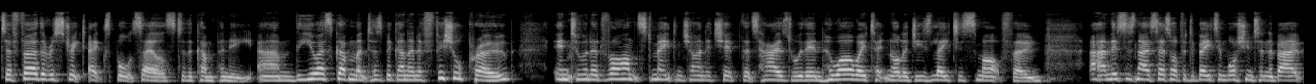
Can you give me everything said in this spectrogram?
to further restrict export sales to the company. Um, the US government has begun an official probe into an advanced made in China chip that's housed within Huawei Technologies' latest smartphone. And this has now set off a debate in Washington about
